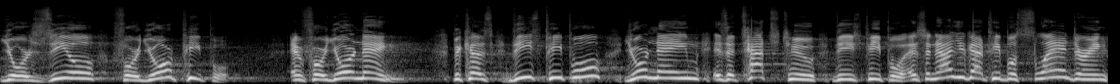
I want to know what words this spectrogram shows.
your zeal for your people and for your name because these people, your name is attached to these people. And so now you got people slandering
